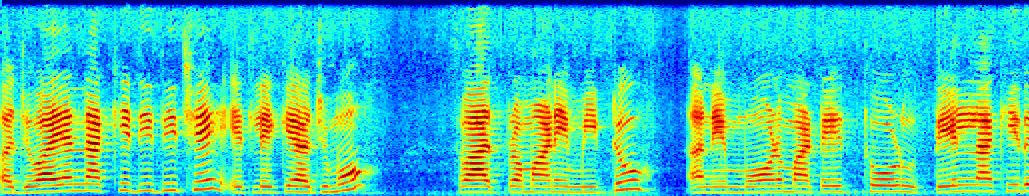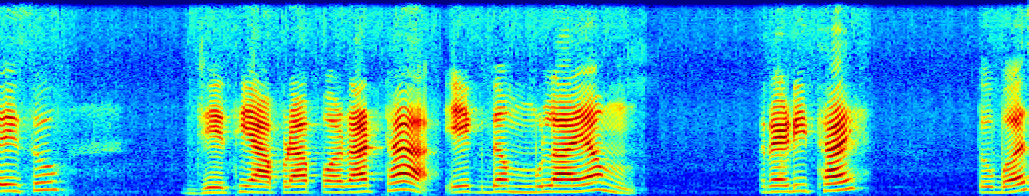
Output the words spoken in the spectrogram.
અજવાયન નાખી દીધી છે, એટલે કે અજમો. સ્વાદ પ્રમાણે મીઠું અને મોણ માટે થોડું તેલ નાખી દઈશું. જેથી આપણા પરાઠા એકદમ મુલાયમ રેડી થાય. તો બસ,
